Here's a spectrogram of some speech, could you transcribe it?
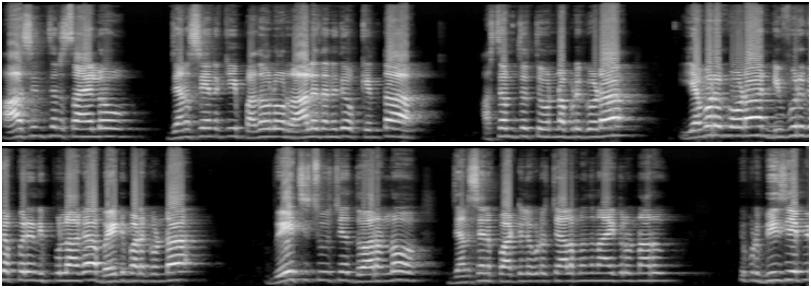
ఆశించిన స్థాయిలో జనసేనకి పదవిలో రాలేదనేది ఒక కింత అసంతృప్తి ఉన్నప్పుడు కూడా ఎవరు కూడా నివ్వురు గప్పిన నిప్పులాగా బయటపడకుండా వేచి చూసే ద్వారంలో జనసేన పార్టీలో కూడా చాలామంది నాయకులు ఉన్నారు. ఇప్పుడు బీజేపీ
